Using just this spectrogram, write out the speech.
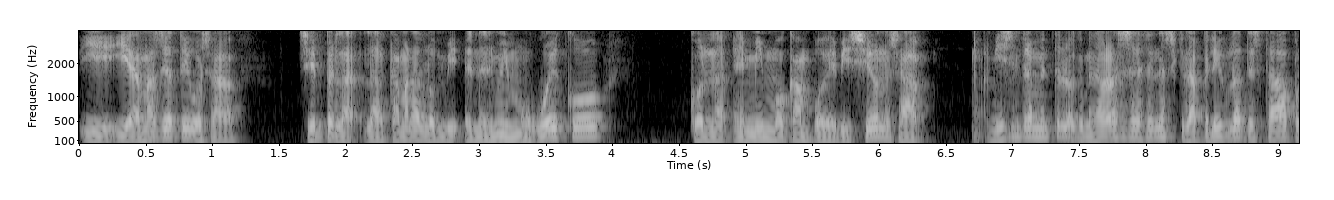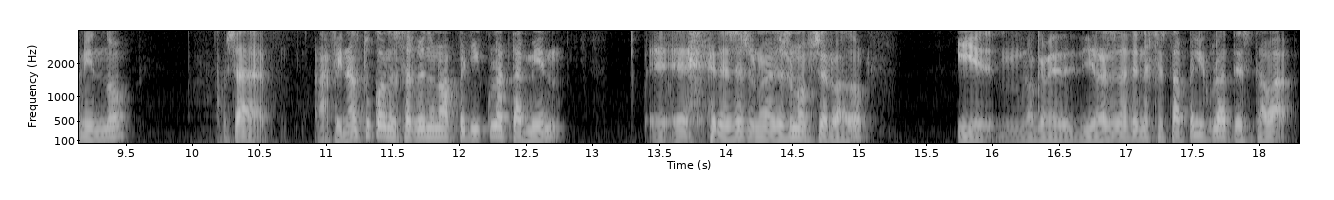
Y, además, ya te digo, o sea, siempre la, cámara en el mismo hueco, con el mismo campo de visión. O sea, a mí, sinceramente, lo que me daba la sensación es que la película te estaba poniendo. O sea, al final tú cuando estás viendo una película también eh, eh, eres eso, ¿no? Eres un observador. Y lo que me dio la sensación es que esta película te estaba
